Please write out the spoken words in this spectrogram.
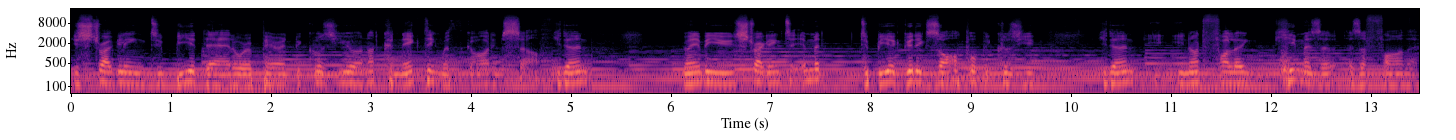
you're struggling to be a dad or a parent because you are not connecting with God Himself. You don't, maybe you're struggling to imitate, to be a good example because you, you don't, you're not following Him as a, as a father.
